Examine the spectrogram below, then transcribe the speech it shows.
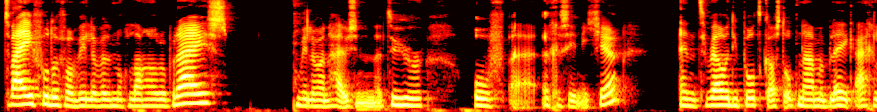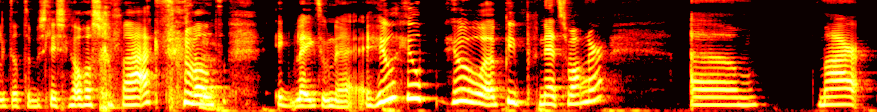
twijfelden van willen we nog langer op reis? Willen we een huis in de natuur of eh, een gezinnetje? En terwijl we die podcast opnamen bleek eigenlijk dat de beslissing al was gemaakt. Want ik bleek toen eh, heel, heel, heel piep net zwanger. Ehm, maar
